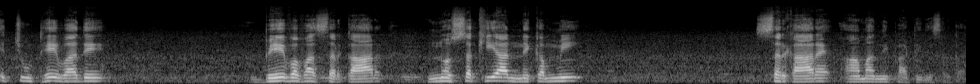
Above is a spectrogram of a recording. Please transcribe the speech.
ਇਹ ਝੂਠੇ ਵਾਅਦੇ ਬੇਵਫਾ ਸਰਕਾਰ ਨੌਸਖੀਆ ਨਿਕੰਮੀ ਸਰਕਾਰ ਹੈ ਆਮ ਆਦਮੀ ਪਾਰਟੀ ਦੀ ਸਰਕਾਰ।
